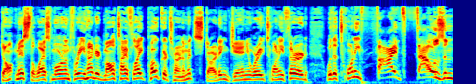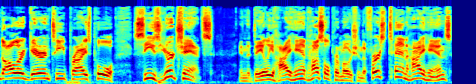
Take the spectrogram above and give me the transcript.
Don't miss the Westmoreland 300 multi-flight poker tournament starting January 23rd with a $25,000 guarantee prize pool. Seize your chance in the daily high hand hustle promotion. The first 10 high hands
